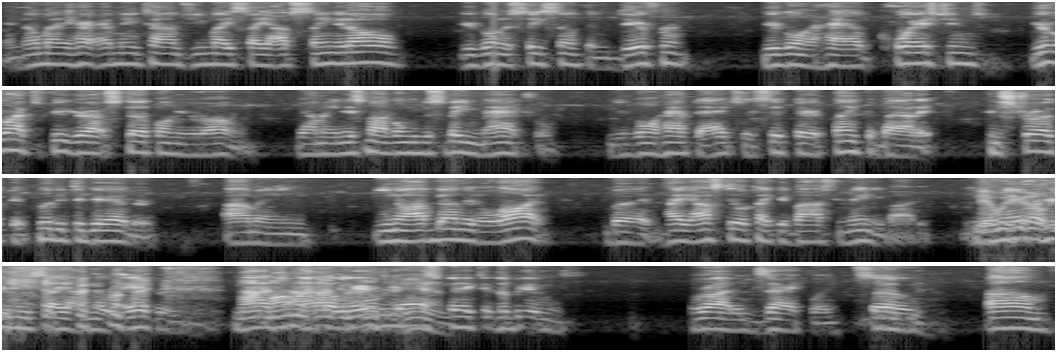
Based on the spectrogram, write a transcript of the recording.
and no matter how, how many times you may say, I've seen it all, you're going to see something different. You're going to have questions. You're going to have to figure out stuff on your own. I mean, it's not going to just be natural. You're going to have to actually sit there, think about it, construct it, put it together. I mean, you know, I've done it a lot, but hey, I still take advice from anybody. You'll Yeah, never hear me say I know every, My I, mama's I know every aspect of the business. Right, exactly. So, um,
